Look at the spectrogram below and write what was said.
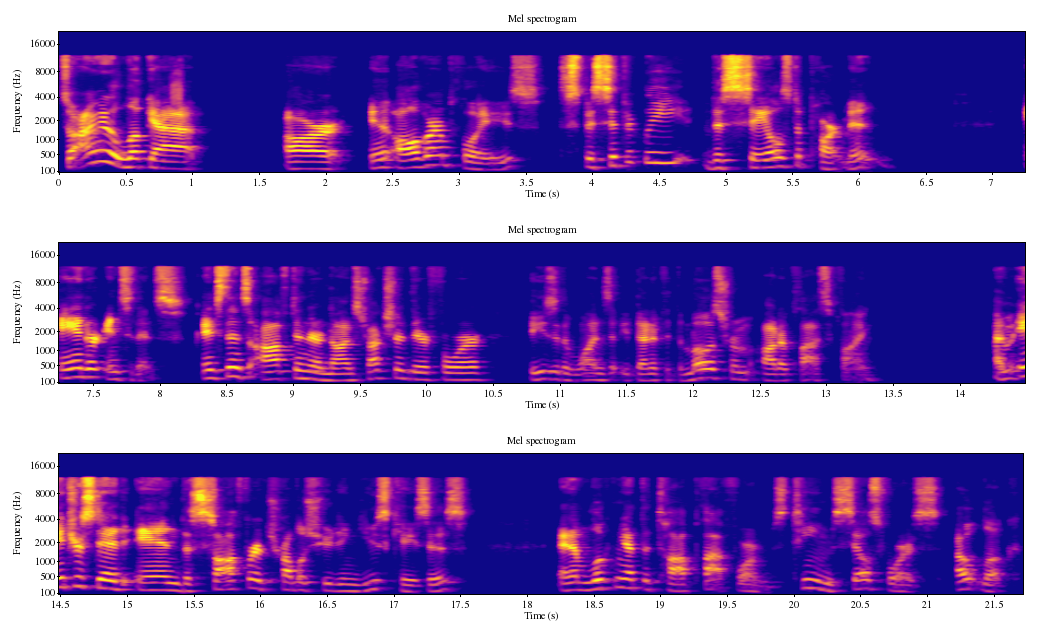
So I'm going to look at our all of our employees, specifically the sales department and our incidents. Incidents often are non-structured, therefore, these are the ones that we benefit the most from auto-classifying. I'm interested in the software troubleshooting use cases, and I'm looking at the top platforms, Teams, Salesforce, Outlook.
